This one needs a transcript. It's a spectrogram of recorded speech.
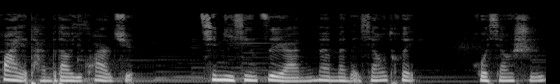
话也谈不到一块儿去，亲密性自然慢慢的消退或消失。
